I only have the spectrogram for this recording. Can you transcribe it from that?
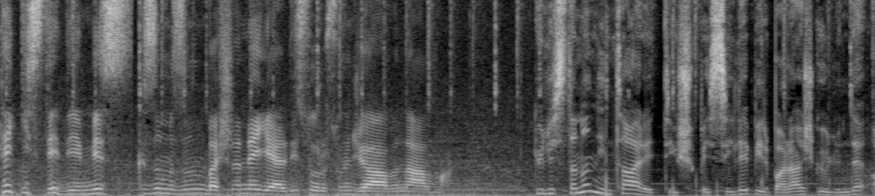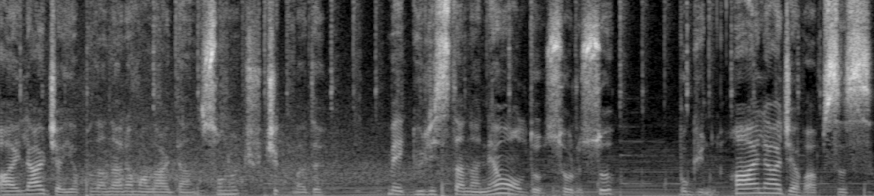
Tek istediğimiz kızımızın başına ne geldiği sorusunun cevabını almak. Gülistan'ın intihar ettiği şüphesiyle bir baraj gölünde aylarca yapılan aramalardan sonuç çıkmadı. Ve Gülistan'a ne oldu sorusu bugün hala cevapsız.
